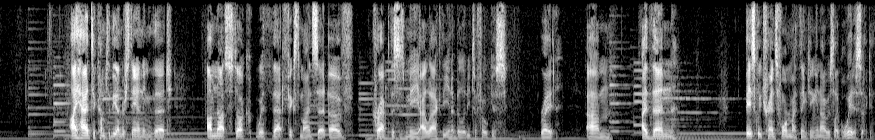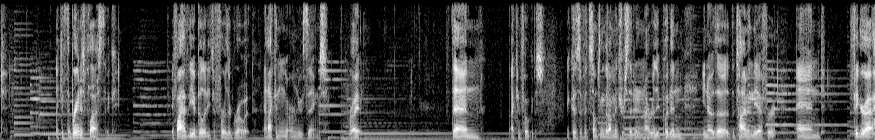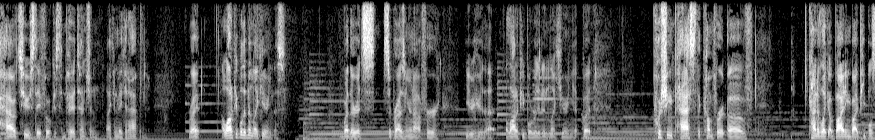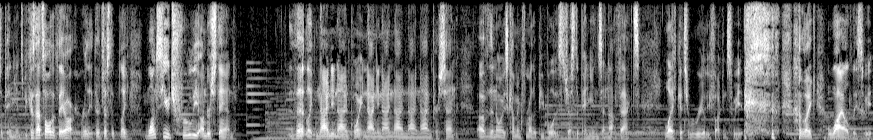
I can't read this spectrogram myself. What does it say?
i had to come to the understanding that i'm not stuck with that fixed mindset of crap this is me i lack the inability to focus right? Um, i then basically transformed my thinking and i was like well wait a second. Like if the brain is plastic if I have the ability to further grow it and I can learn new things, right? Then I can focus. Because if it's something that I'm interested in and I really put in, you know, the the time and the effort and figure out how to stay focused and pay attention, I can make it happen. Right? A lot of people didn't like hearing this. Whether it's surprising or not for you to hear that. A lot of people really didn't like hearing it, but pushing past the comfort of kind of like abiding by people's opinions because that's all that they are, really. They're just like once you truly understand that like 99.99999% of the noise coming from other people is just opinions and not facts, life gets really fucking sweet. like wildly sweet.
